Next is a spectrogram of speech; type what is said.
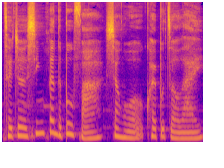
踩着兴奋的步伐向我快步走来，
